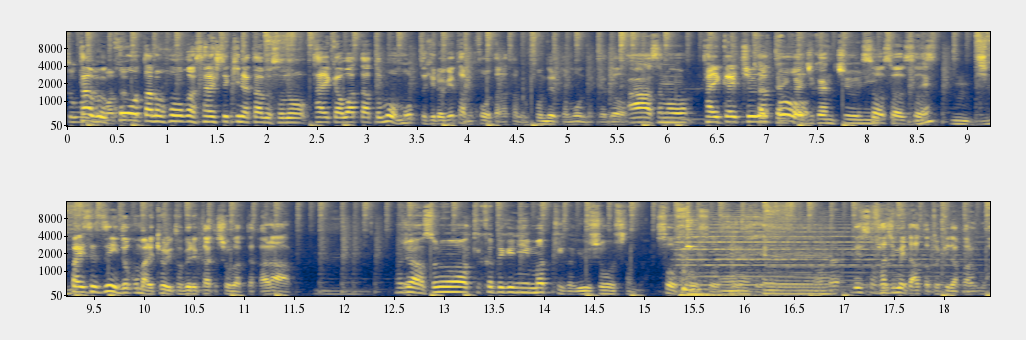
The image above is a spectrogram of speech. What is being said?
とこ多分、コータの方が最終的には多分その大会終わった後ももっと広げ多分コータが多分飛んでると思うんだけど、ああその大会中だと、大会時間中にそうそうそう。ねうん。失敗せずにどこまで距離飛べるかって勝負だったから、あじゃあそれは結果的にマッキーが優勝したんだ。そうそうそうそう。へで、そう初めて会った時だから、うわ、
